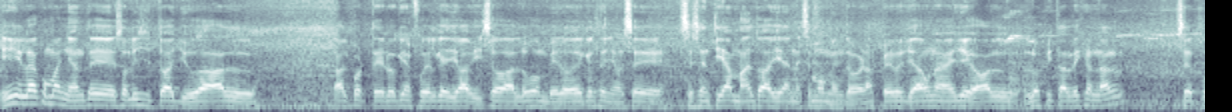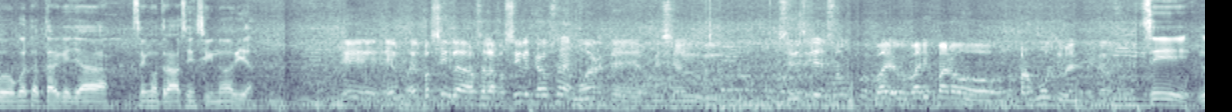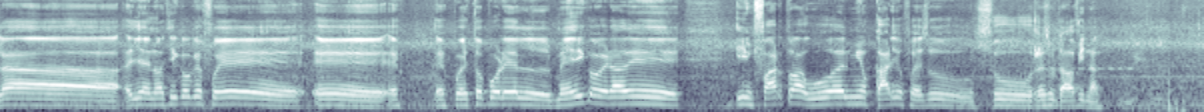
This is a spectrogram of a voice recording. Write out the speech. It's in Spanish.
Y el acompañante solicitó ayuda al, portero, quien fue el que dio aviso a los bomberos de que el señor se, sentía mal todavía en ese momento, ¿verdad? Pero ya una vez llegado al, hospital regional, se pudo constatar que ya se encontraba sin signo de vida. Eh, la posible causa de muerte oficial se dice que son varios, paros, paros múltiples en este caso. Sí, la, el diagnóstico que fue eh, expuesto por el médico era de infarto agudo del miocardio, fue su, su resultado final.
